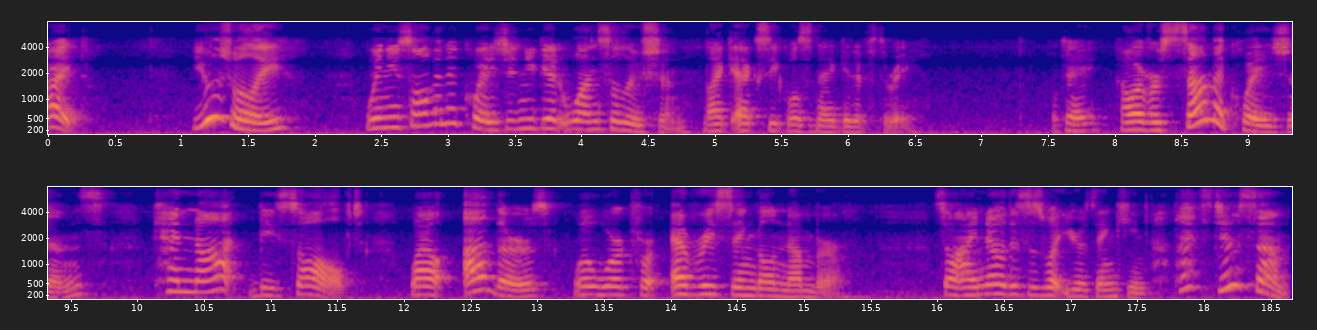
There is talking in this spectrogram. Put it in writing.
All right, usually when you solve an equation you get one solution, like x equals negative 3. Okay, however some equations cannot be solved while others will work for every single number. So I know this is what you're thinking. Let's do some.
